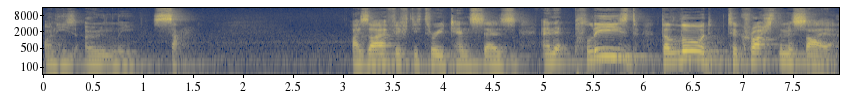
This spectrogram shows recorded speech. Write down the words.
on his only son. Isaiah 53:10 says, "And it pleased the Lord to crush the Messiah."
